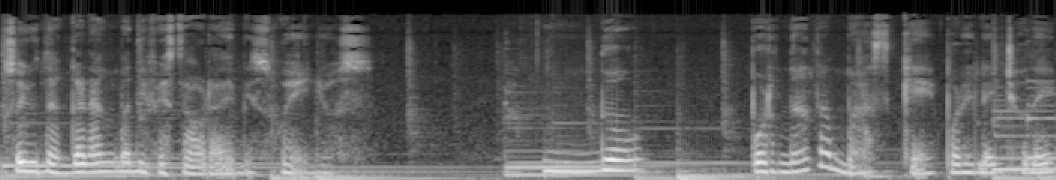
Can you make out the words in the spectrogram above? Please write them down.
Soy una gran manifestadora de mis sueños no por nada más que por el hecho de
